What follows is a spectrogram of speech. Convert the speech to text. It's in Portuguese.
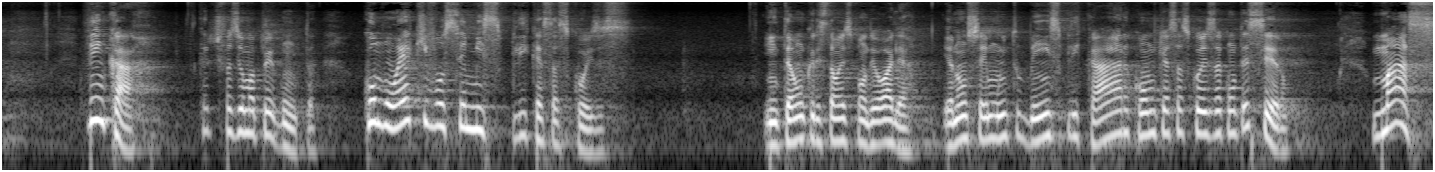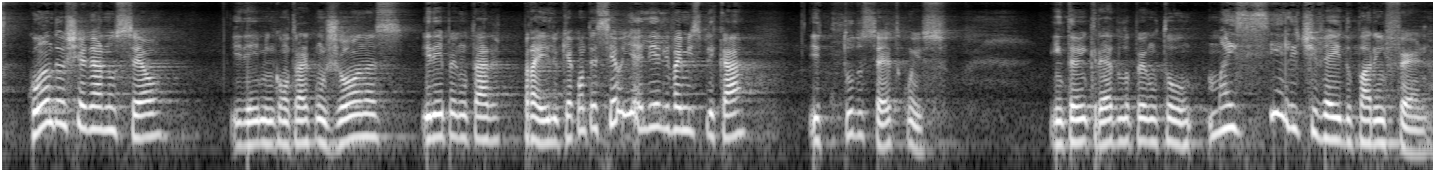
Vem cá, quero te fazer uma pergunta. Como é que você me explica essas coisas? Então o cristão respondeu: Olha, eu não sei muito bem explicar como que essas coisas aconteceram. Mas quando eu chegar no céu, irei me encontrar com Jonas, irei perguntar para ele o que aconteceu e ele ele vai me explicar e tudo certo com isso. Então o incrédulo perguntou: Mas se ele tiver ido para o inferno?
